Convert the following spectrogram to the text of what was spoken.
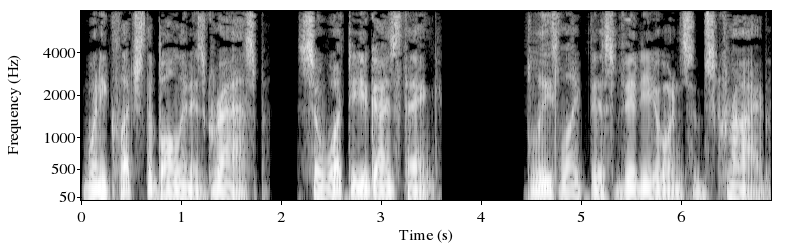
when he clutched the ball in his grasp. So what do you guys think? Please like this video and subscribe.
